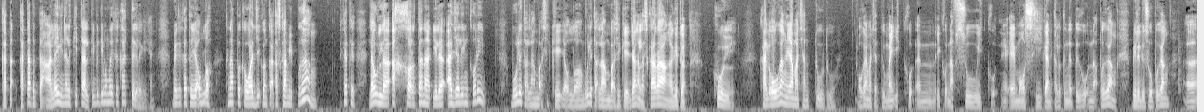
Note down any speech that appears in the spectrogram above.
kata katabta alaina alqital. Tiba-tiba mereka kata lagi kan. Mereka kata ya Allah, kenapa kau wajibkan ke atas kami perang? Dia kata, laula akhartana ila ajalin qarib. Boleh tak lambat sikit ya Allah? Boleh tak lambat sikit? Janganlah sekarang ah, gitu. Cool. Kalau orang yang macam tu tu, orang macam tu main ikut um, ikut nafsu ikut eh, emosi kan. Kalau kena teruk nak perang bila dia suruh perang uh,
